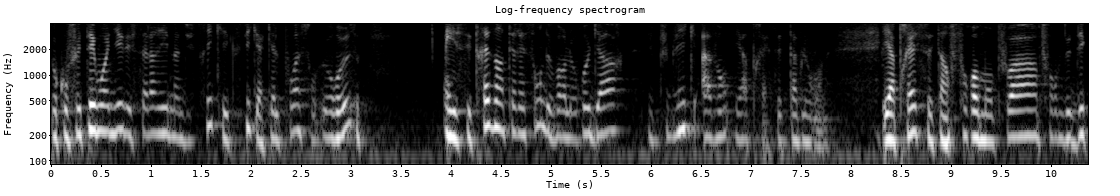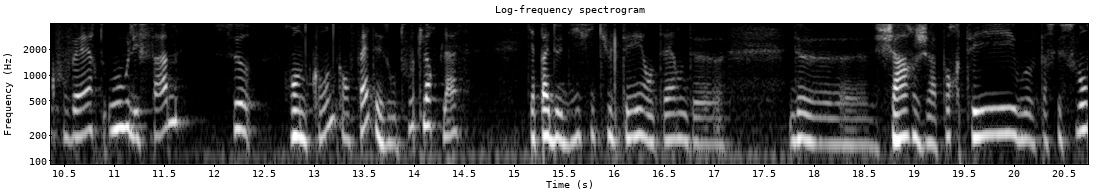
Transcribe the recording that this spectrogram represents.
Donc on fait témoigner des salariés de l'industrie qui expliquent à quel point elles sont heureuses. Et c'est très intéressant de voir le regard du public avant et après cette table ronde. Et après, c'est un forum emploi, un forum de découverte où les femmes se rendent compte qu'en fait, elles ont toute leur place, qu'il n'y a pas de difficulté en termes de, de charges à porter, parce que souvent,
